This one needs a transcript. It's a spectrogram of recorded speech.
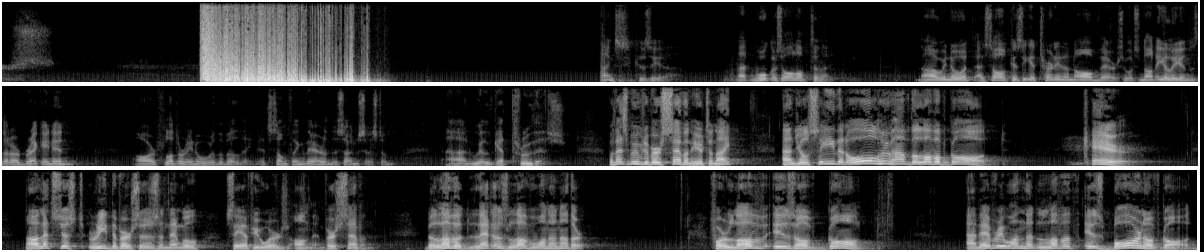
Thanks, Kazia. That woke us all up tonight. Now we know it. I saw Kazia turning a knob there, so it's not aliens that are breaking in or fluttering over the building. It's something there in the sound system, and we'll get through this. But let's move to verse 7 here tonight, and you'll see that all who have the love of God care. Now let's just read the verses, and then we'll say a few words on them. Verse 7 Beloved, let us love one another for love is of God, and everyone that loveth is born of God,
